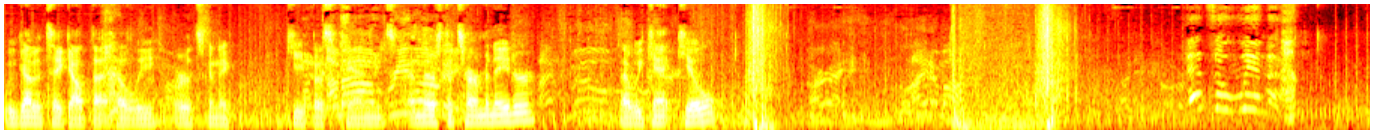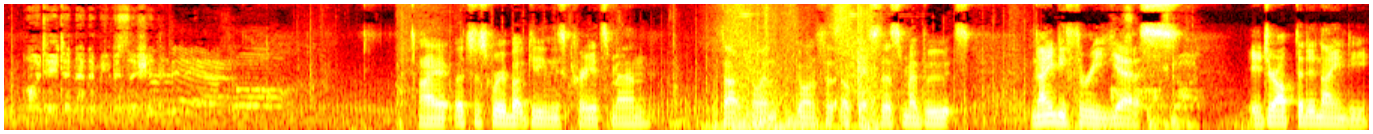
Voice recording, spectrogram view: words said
We gotta take out that heli, or it's gonna keep us pinned. And there's the Terminator that we can't kill. All right. Light 'em up. That's a winner. I did an enemy position. Alright, let's just worry about getting these crates, man. Without going going for... the, Okay, so that's my boots. 93, yes. It dropped it to 90.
